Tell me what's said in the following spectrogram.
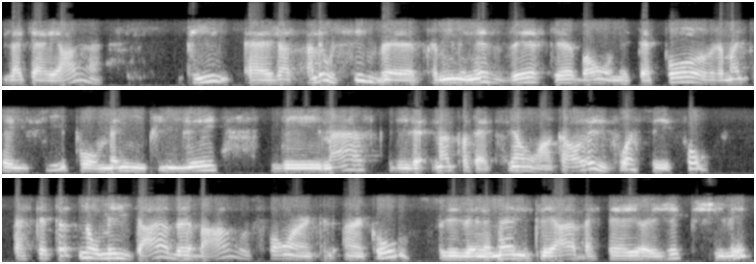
la carrière. Puis euh, j'entendais aussi le premier ministre dire que bon, on n'était pas vraiment qualifié pour manipuler des masques, des vêtements de protection. Encore là, une fois, c'est faux. Parce que tous nos militaires de base font un, un cours sur les éléments nucléaires, bactériologiques et chimiques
